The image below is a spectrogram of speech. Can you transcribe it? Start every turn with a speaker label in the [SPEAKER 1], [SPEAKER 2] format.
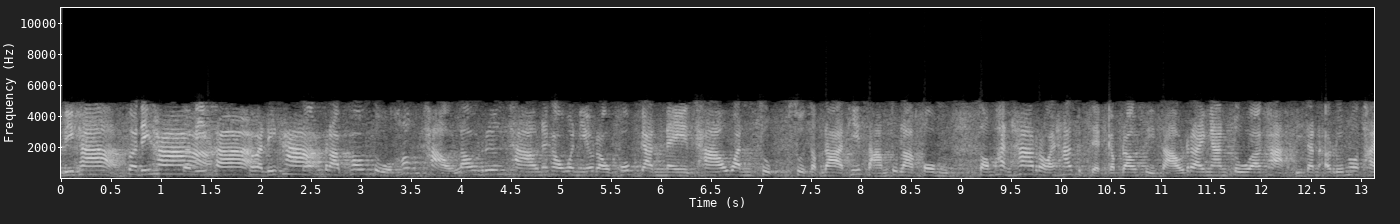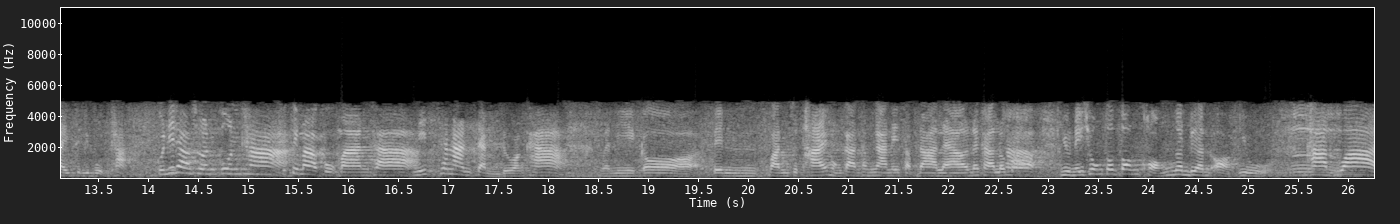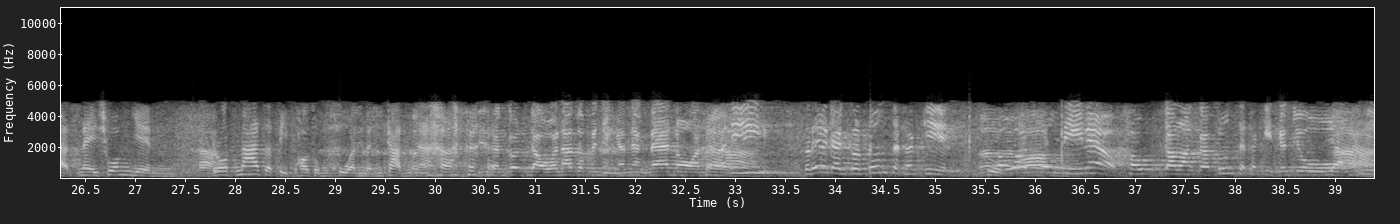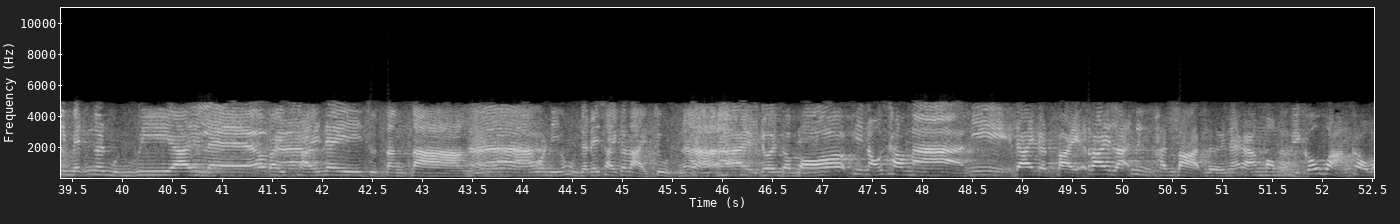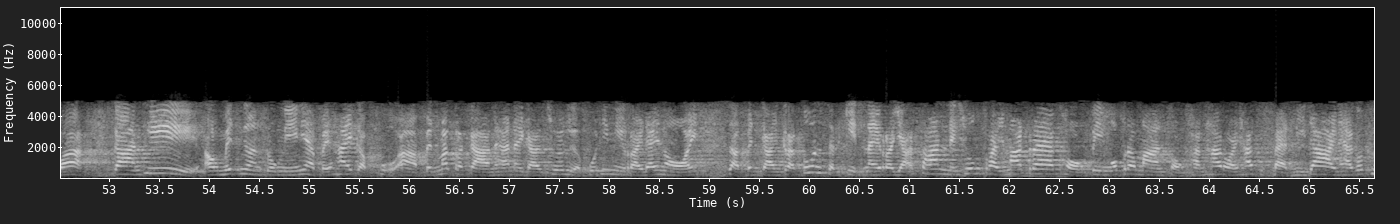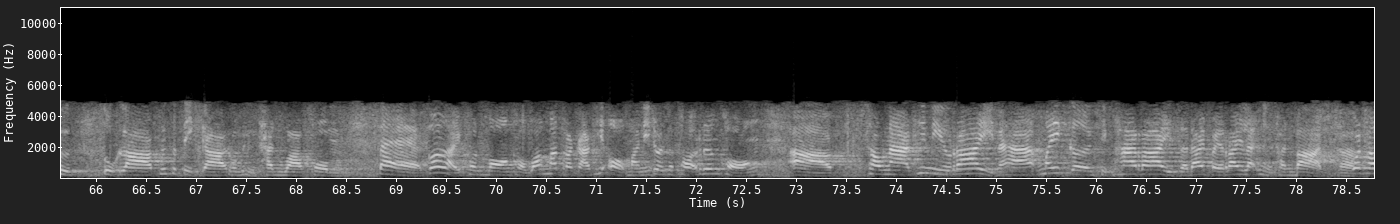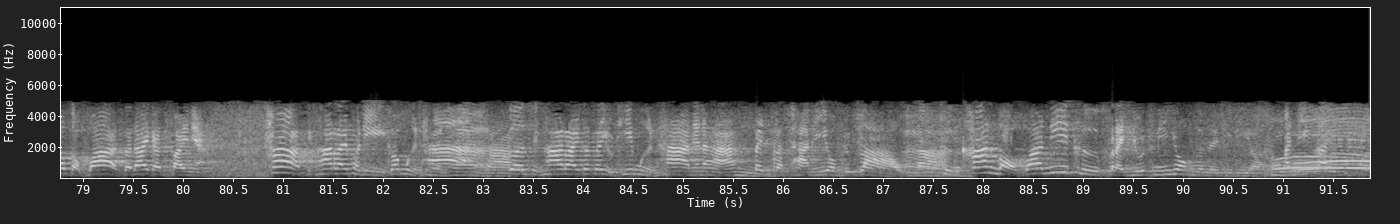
[SPEAKER 1] วัสดีค่ะ
[SPEAKER 2] สวัสดีค่ะ
[SPEAKER 1] สวัสดีค่ะ
[SPEAKER 2] สวัสดีค่ะ
[SPEAKER 1] ต้อนรับเข้าสู่ห้องข่าวเล่าเรื่องเช้านะคะ วันนี้เราพบกันในเช้าวันศุกร์สุดสัปดาห์ที่ 3 ตุลาคม 2557 กับเราสีสาวรายงานตัวค่ะ ดิฉันอรุณโนไทยศิริบุตรค่ะ
[SPEAKER 2] คุณทิดาวชวนกุลค่ะ
[SPEAKER 1] พิติมากุมารค่ะ
[SPEAKER 2] นิชนันแจ่มดวงค่ะ
[SPEAKER 1] วันนี้ก็เป็นวันสุดท้ายของการทำงานในสัปดาห์แล้วนะคะ แล้วก็
[SPEAKER 2] ค่ะ
[SPEAKER 1] อยู่ในช่วงต้นๆของเงินเดือนออกอยู่
[SPEAKER 2] อืม
[SPEAKER 1] คาดว่าในช่วงเย็น
[SPEAKER 2] ค่ะ
[SPEAKER 1] รถน่าจะติดพอสมควรเหมือนกันนะคะ
[SPEAKER 2] ดิฉันก็เดาว่าน่าจะเป็นอย่างนั้นอย่างแน่นอนนะ
[SPEAKER 1] ค่ะ
[SPEAKER 2] ดี จะได้เป็นการกระตุ้นเศรษฐกิจ
[SPEAKER 1] ถูก
[SPEAKER 2] เพราะว่า
[SPEAKER 1] ต้อง
[SPEAKER 2] ช่วงนี้เนี่ยเขากำลังกระตุ้นเศรษฐกิจกันอยู่
[SPEAKER 3] อยากให้มีเม็ดเงินหมุนเวียน
[SPEAKER 2] ใช่แล้ว
[SPEAKER 3] ไป
[SPEAKER 2] นะ
[SPEAKER 3] ใช้ในจุดต่างๆ
[SPEAKER 2] ค่ะ
[SPEAKER 3] นะคะวันนี้ก็คงจะได้ใช้กันหลายจุดนะคะ
[SPEAKER 2] ใช่โดยเฉพาะพี่น้องชาวนา นี่ได้กันไปไร่ละ 1,000 บาทเลยนะคะหมอมหมุยก็หวังค่ะว่า การที่เอาเม็ดเงินตรงนี้เนี่ยไปให้กับผู้อ่าเป็นมาตรการนะคะในการช่วยเหลือผู้ที่มีรายได้น้อย จะเป็นการกระตุ้นเศรษฐกิจในระยะสั้นในช่วงไตรมาสแรกของปีงบประมาณ2558 นี้ได้นะคะก็คือตุลาพฤศจิการวมไปถึงธันวาคม แต่ก็หลายคนมองค่ะว่ามาตรการที่ออกมานี้โดยเฉพาะเรื่องของอาชาวนาที่มีไร่นะคะไม่เกิน 15 ไร่จะได้ไปไร่ละ 1,000 บาท
[SPEAKER 1] ค่ะ
[SPEAKER 2] ก็เท่ากับว่าจะได้กันไปเนี่ยถ้า 15 ไร่พอดีก็ 1 5ื่น
[SPEAKER 1] 15,000
[SPEAKER 2] เกิน 15 ไร่ก็จะอยู่ที่ 1 5ื่นเนี่ยนะคะ
[SPEAKER 1] อืม
[SPEAKER 2] เป็นประชานิยมหรือเปล่า
[SPEAKER 1] ค่ะ
[SPEAKER 2] ถึงขั้นบอกว่านี่คือประยุทธ์นิยมกันเลยทีเดียว
[SPEAKER 1] โอ้
[SPEAKER 2] อันนี้ใครพูดคะเนี่ย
